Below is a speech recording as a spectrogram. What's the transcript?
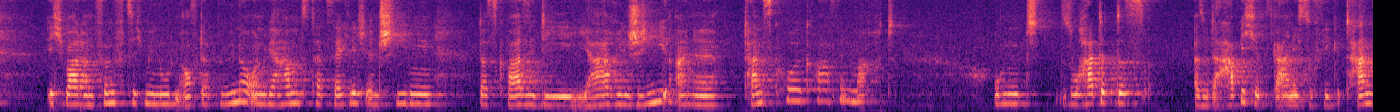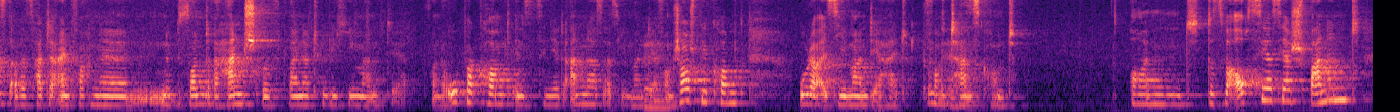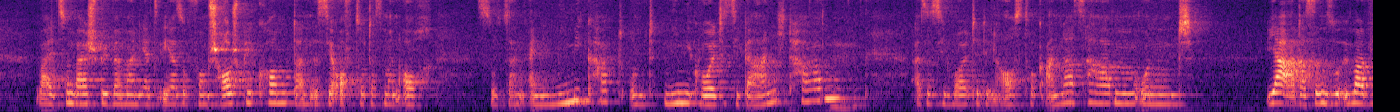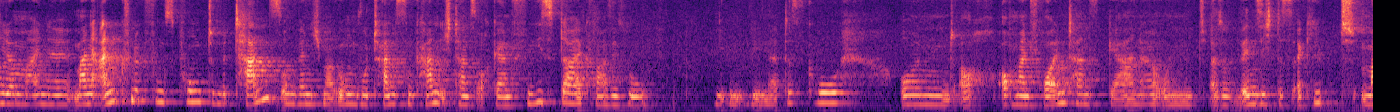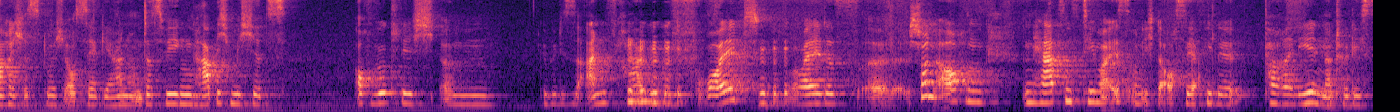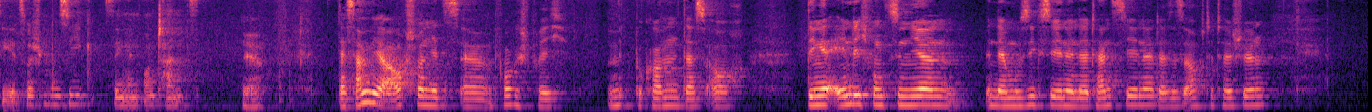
Ich war dann 50 Minuten auf der Bühne und wir haben uns tatsächlich entschieden, dass quasi die ja, Regie eine Tanzchoreografin macht. Und so hatte das, also da habe ich jetzt gar nicht so viel getanzt, aber es hatte einfach eine, eine besondere Handschrift, weil natürlich jemand, der von der Oper kommt, inszeniert anders als jemand, der vom Schauspiel kommt oder als jemand, der halt vom Tanz kommt. Und das war auch sehr, sehr spannend, weil zum Beispiel, wenn man jetzt eher so vom Schauspiel kommt, dann ist ja oft so, dass man auch sozusagen eine Mimik hat und Mimik wollte sie gar nicht haben. Mhm. Also sie wollte den Ausdruck anders haben und ja, das sind so immer wieder meine, meine Anknüpfungspunkte mit Tanz und wenn ich mal irgendwo tanzen kann, ich tanze auch gern Freestyle, quasi so wie in, wie in der Disco und auch, auch mein Freund tanzt gerne und also wenn sich das ergibt, mache ich es durchaus sehr gerne und deswegen habe ich mich jetzt auch wirklich ähm, über diese Anfrage gefreut, weil das äh, schon auch ein, ein, Herzensthema ist und ich da auch sehr viele Parallelen natürlich sehe zwischen Musik, Singen und Tanz. Ja, das haben wir auch schon jetzt äh, im Vorgespräch mitbekommen, dass auch Dinge ähnlich funktionieren in der Musikszene, in der Tanzszene. Das ist auch total schön.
